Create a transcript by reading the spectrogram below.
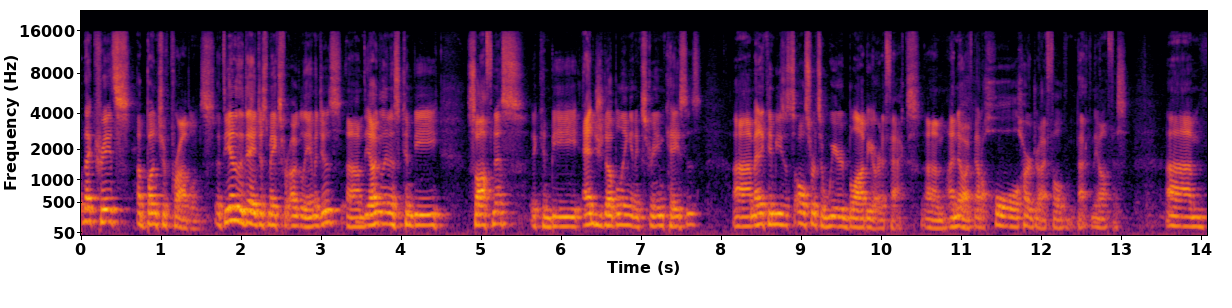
that creates a bunch of problems. At the end of the day, it just makes for ugly images. Um, the ugliness can be softness, it can be edge doubling in extreme cases. Um, and it can be just all sorts of weird blobby artifacts. Um, I know I've got a whole hard drive full back in the office. Um,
